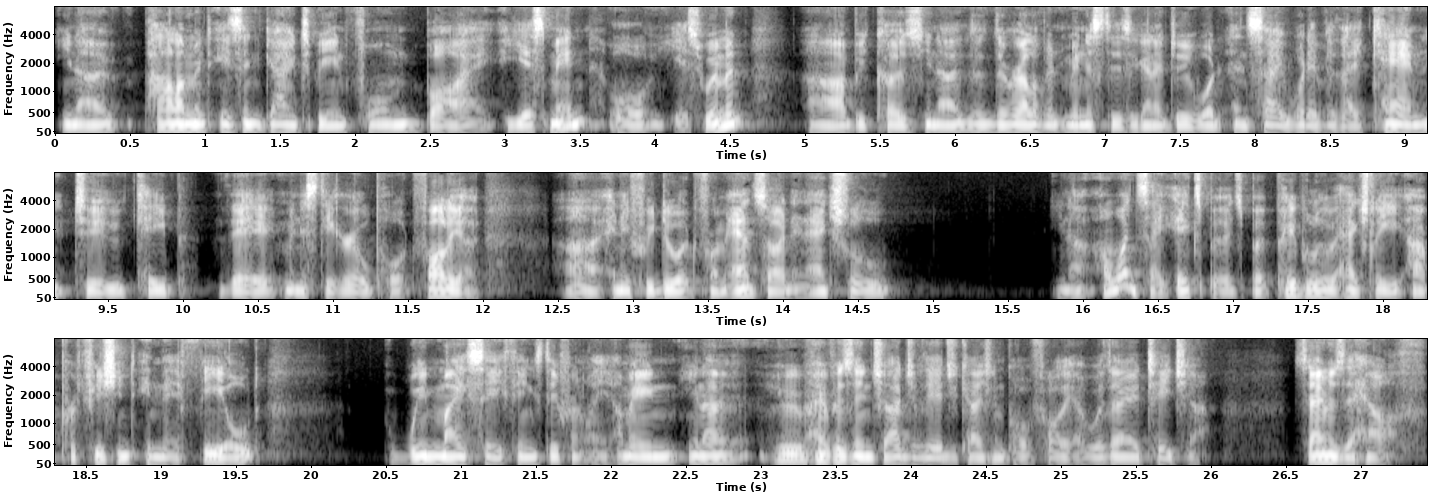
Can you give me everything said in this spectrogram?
you know, parliament isn't going to be informed by yes men or yes women. Uh, because you know the, the relevant ministers are going to do what and say whatever they can to keep their ministerial portfolio. Uh, and if we do it from outside and actual, you know, I won't say experts, but people who actually are proficient in their field, we may see things differently. I mean, you know, whoever's in charge of the education portfolio, were they a teacher? Same as the health.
